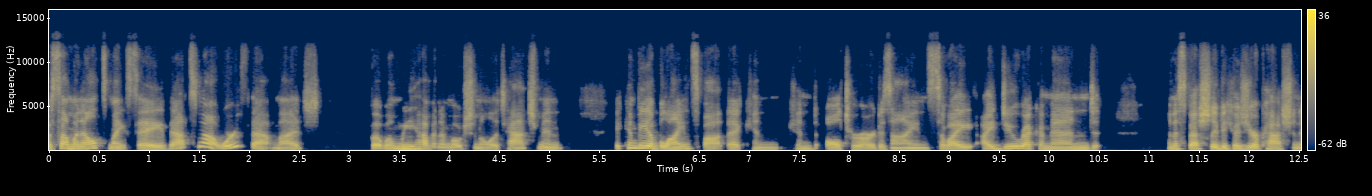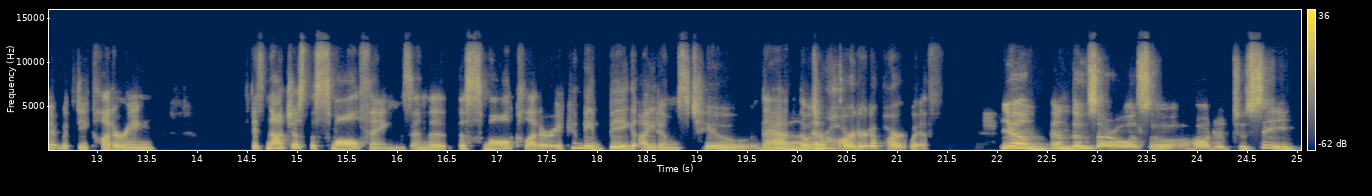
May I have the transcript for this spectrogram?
but someone else might say that's not worth that much. But when mm. we have an emotional attachment it can be a blind spot that can can alter our design. so i i do recommend and especially because you're passionate with decluttering it's not just the small things and the the small clutter. It can be big items too that yeah, those are harder to part with. Yeah and those are also harder to see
